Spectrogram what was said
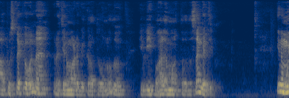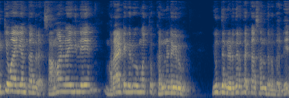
ಆ ಪುಸ್ತಕವನ್ನು ರಚನೆ ಮಾಡಬೇಕಾಯ್ತು ಅನ್ನೋದು ಇಲ್ಲಿ ಬಹಳ ಮಹತ್ವದ ಸಂಗತಿ. ಇನ್ನು ಮುಖ್ಯವಾಗಿ ಅಂತಂದರೆ ಸಾಮಾನ್ಯವಾಗಿ ಇಲ್ಲಿ ಮರಾಠಿಗರು ಮತ್ತು ಕನ್ನಡಿಗರು ಯುದ್ಧ ನಡೆದಿರತಕ್ಕ ಸಂದರ್ಭದಲ್ಲಿ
